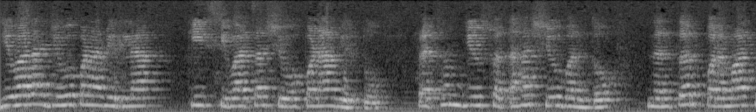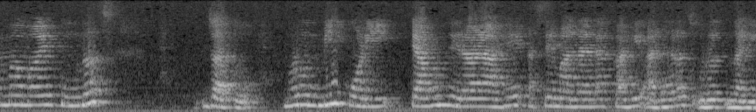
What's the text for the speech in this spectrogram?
जीवाला जीवपणा विरला की शिवाचा शिवपणा विरतो. प्रथम जीव स्वतः शिव बनतो नंतर परमात्ममय होऊनच जातो. म्हणून मी कोणी त्याहून निराळा आहे असे मानायला काही आधारच उरत नाही.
